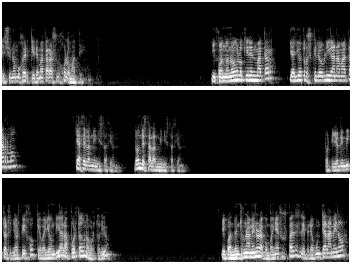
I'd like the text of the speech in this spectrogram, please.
que si una mujer quiere matar a su hijo, lo mate. Y cuando no lo quieren matar y hay otros que le obligan a matarlo, ¿qué hace la administración? ¿Dónde está la administración? Porque yo le invito al señor Fijo que vaya un día a la puerta de un abortorio. Y cuando entre una menor acompañada de sus padres, le pregunte a la menor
